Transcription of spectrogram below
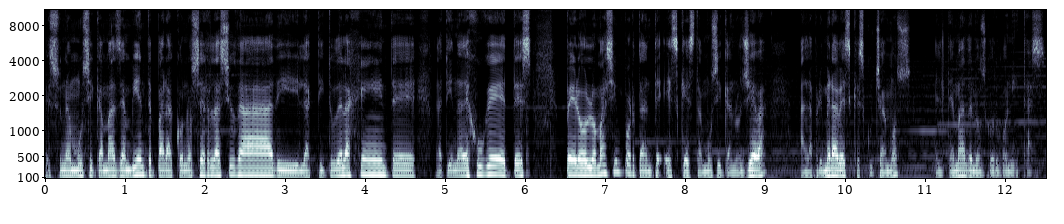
es una música más de ambiente para conocer la ciudad y la actitud de la gente, la tienda de juguetes, pero lo más importante es que esta música nos lleva a la primera vez que escuchamos el tema de los gorgonitas,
